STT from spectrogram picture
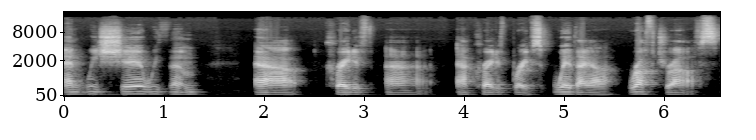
And we share with them our creative uh, our creative briefs where they are rough drafts.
